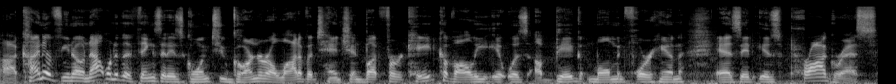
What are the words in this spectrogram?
Uh, kind of, you know, not one of the things that is going to garner a lot of attention, but for Cade Cavalli, it was a big moment for him as it is progress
